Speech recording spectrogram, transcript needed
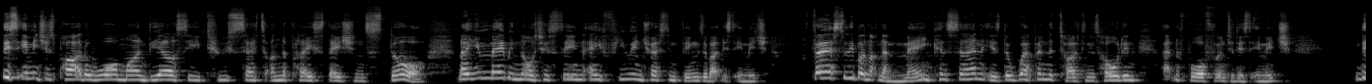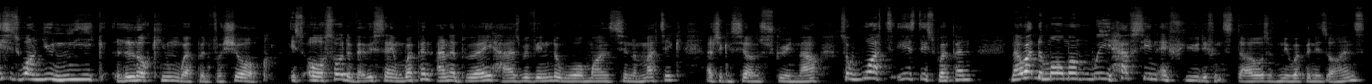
This image is part of the Warmind DLC 2 set on the PlayStation Store. Now you may be noticing a few interesting things about this image. Firstly, but not the main concern, is the weapon the Titan is holding at the forefront of this image. This is one unique looking weapon for sure. It's also the very same weapon Ana Bray has within the Warmind cinematic, as you can see on screen now. So what is this weapon? Now at the moment we have seen a few different styles of new weapon designs,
